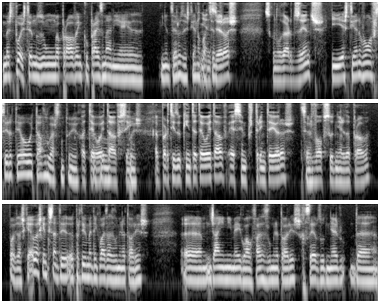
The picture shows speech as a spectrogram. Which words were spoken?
Mas depois temos uma prova em que o prize money é 500 euros este ano 500 euros, segundo lugar 200. E este ano vão oferecer até ao oitavo lugar, se não estou erro. Até o oitavo, sim. Pois. A partir do quinto até o oitavo é sempre 30 euros, devolve-se o dinheiro da prova. Pois, acho que é, eu acho que é interessante, a partir do momento em que vais às eliminatórias já em anime é igual, fazes as eliminatórias, recebes o dinheiro da,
